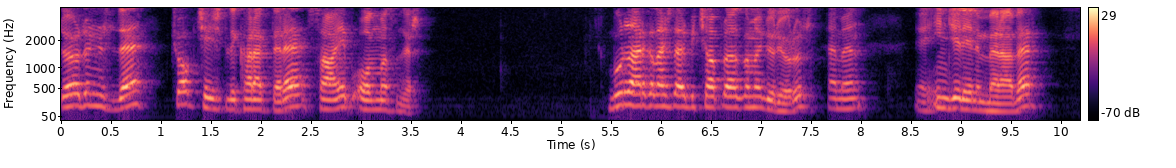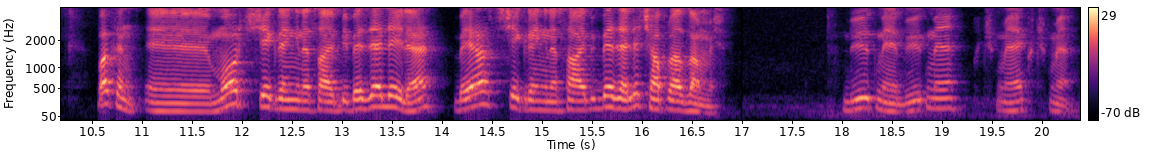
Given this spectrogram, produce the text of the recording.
Dördüncüsü de çok çeşitli karaktere sahip olmasıdır. Burada arkadaşlar bir çaprazlama görüyoruz. Hemen e, inceleyelim beraber. Bakın e, mor çiçek rengine sahip bir bezelye ile beyaz çiçek rengine sahip bir bezelye çaprazlanmış. Büyük M, büyük M, küçük M, küçük M.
